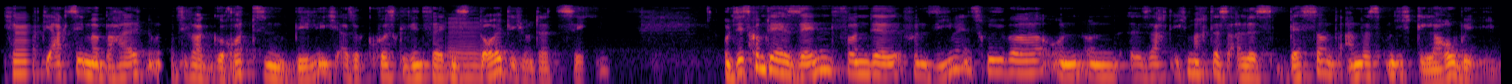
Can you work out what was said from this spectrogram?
Ich habe die Aktie immer behalten und sie war grottenbillig, also Kursgewinnverhältnis mhm. deutlich unter 10. Und jetzt kommt der Herr Senn von, der, von Siemens rüber und, und sagt, ich mache das alles besser und anders und ich glaube ihm.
